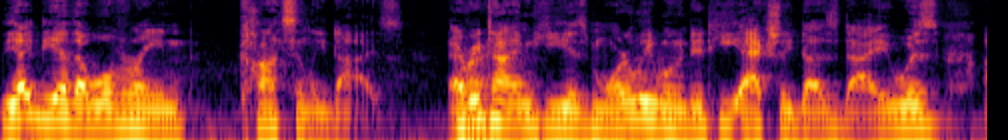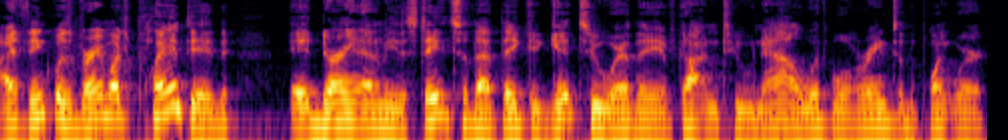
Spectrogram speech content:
the idea that Wolverine constantly dies. Every Right. time he is mortally wounded, he actually does die. It was, I think, was very much planted uh, during Enemy of the State so that they could get to where they've gotten to now with Wolverine to the point where,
